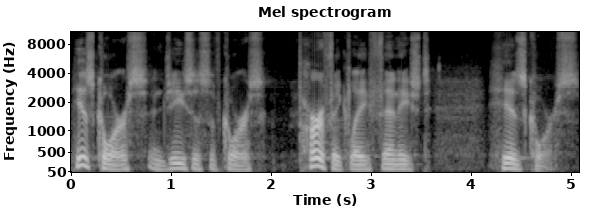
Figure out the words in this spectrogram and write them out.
his course, and Jesus, of course, perfectly finished his course.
